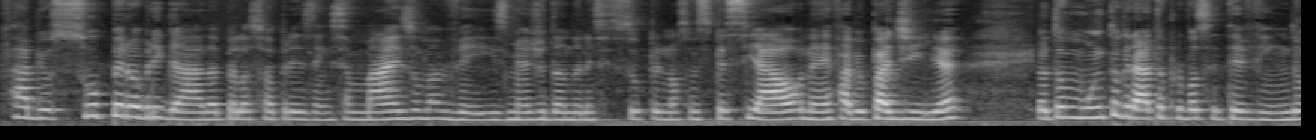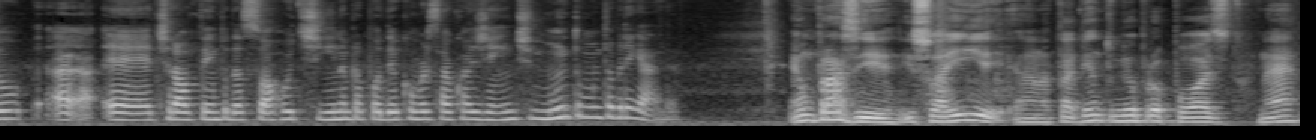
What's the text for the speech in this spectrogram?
Fábio, super obrigada pela sua presença mais uma vez, me ajudando nesse super nosso especial, né, Fábio Padilha. Eu tô muito grata por você ter vindo é, tirar o tempo da sua rotina para poder conversar com a gente. Muito, muito obrigada. É um prazer. Isso aí, Ana, está dentro do meu propósito, né?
